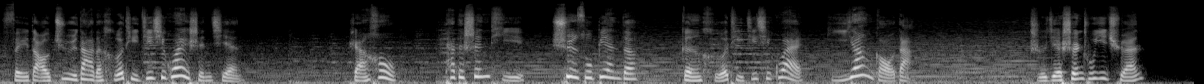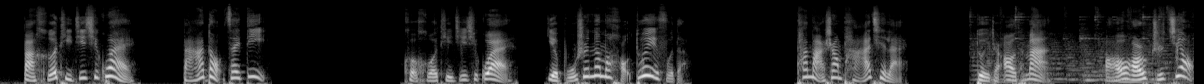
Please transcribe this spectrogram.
飞到巨大的合体机器怪身前，然后他的身体迅速变得跟合体机器怪一样高大。直接伸出一拳，把合体机器怪打倒在地。可合体机器怪也不是那么好对付的，他马上爬起来，对着奥特曼嗷嗷直叫。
